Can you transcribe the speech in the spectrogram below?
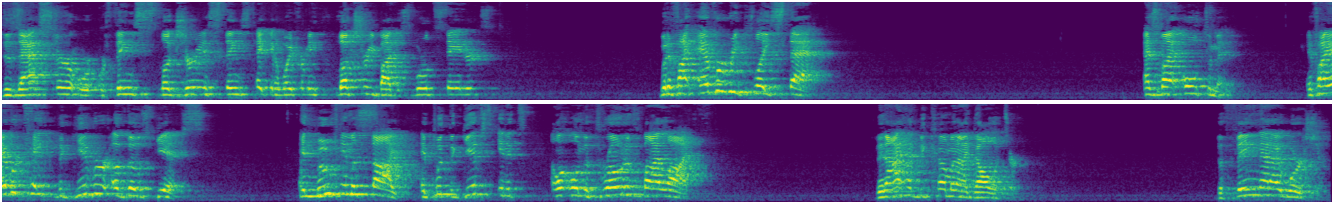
disaster or, or things, luxurious things taken away from me, luxury by this world standards. But if I ever replace that as my ultimate, if I ever take the giver of those gifts and move him aside and put the gifts in its, on the throne of my life, then I have become an idolater the thing that I worship,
